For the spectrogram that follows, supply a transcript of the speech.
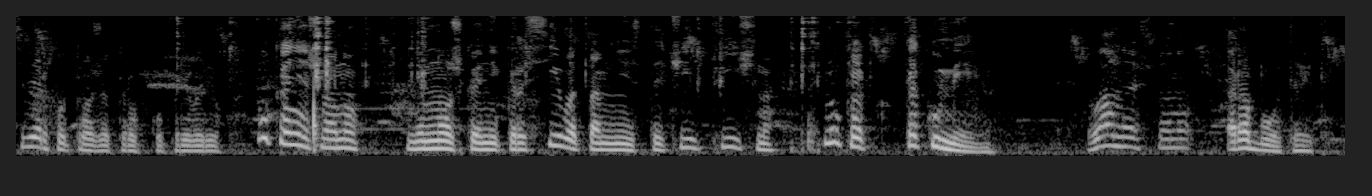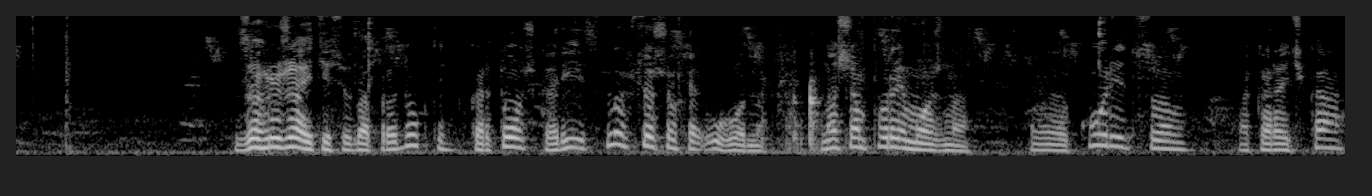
Сверху тоже трубку приварил. Ну, конечно, оно немножко некрасиво, там не эстетично. Ну, как, как умею. Главное, что оно работает. Загружаете сюда продукты, картошка, рис, ну все, что угодно. На шампуры можно э, курицу, окорочка,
